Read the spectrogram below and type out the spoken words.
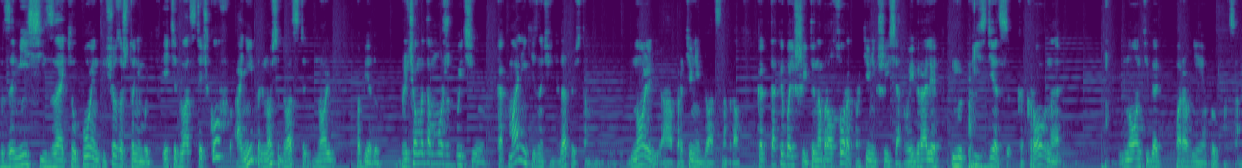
за миссии, за киллпоинт, еще за что-нибудь, эти 20 очков, они приносят 20-0 победу. Причем это может быть как маленькие значения, да, то есть там 0, а противник 20 набрал. Как, так и большие. Ты набрал 40, противник 60. Вы играли, ну, пиздец, как ровно. Но он тебя поровнее был, пацан.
